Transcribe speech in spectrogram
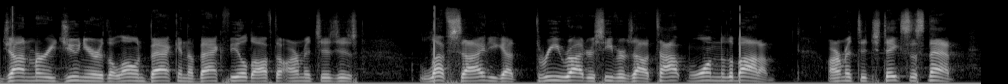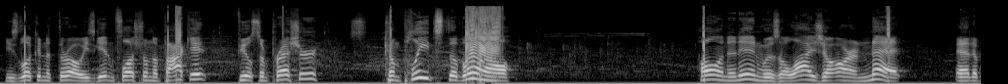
John Murray Jr., the lone back in the backfield off the Armitage's left side. You got three wide receivers out top, one to the bottom. Armitage takes the snap. He's looking to throw. He's getting flush from the pocket, feels some pressure, completes the ball. Hauling it in was Elijah Arnett at a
